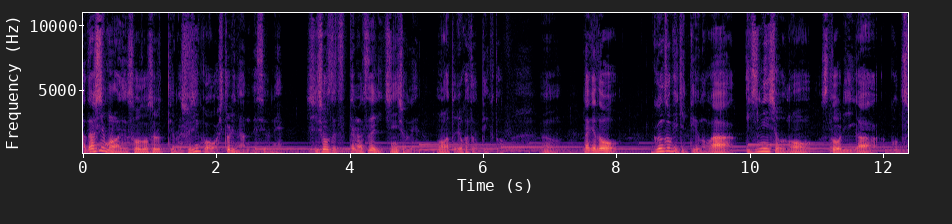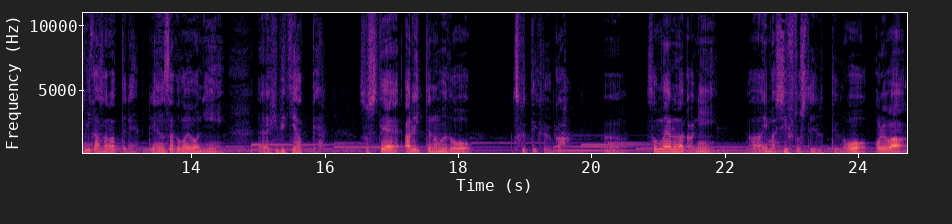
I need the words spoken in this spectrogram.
新しいものを想像するっていうのは主人公一人なんですよね。詩小説っていうのは常に一人称で物語を語っていくと。うん、だけど群像劇っていうのは一人称のストーリーがこう積み重なってね連作のように、えー、響き合ってそしてある一定のムードを作っていくというか、うん、そんな世の中にあ今シフトしているっていうのをこれは、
